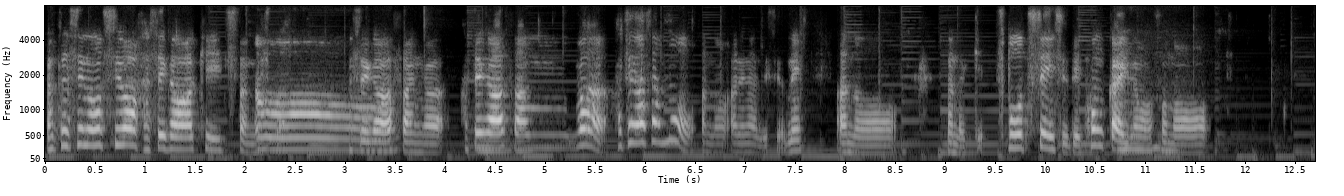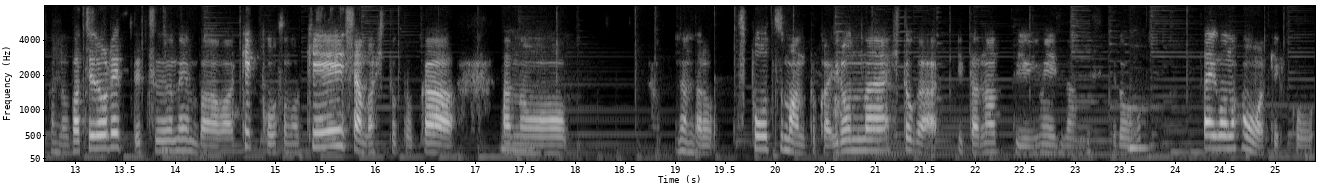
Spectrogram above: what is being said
私の推しは長谷川圭一さんでした。お長谷川さんが長谷川さんは長谷川さんもあのあれなんですよねあのなんだっけスポーツ選手で今回のうんその、あのバチェロレッテ2メンバーは結構その経営者の人とか、あのなんだろうスポーツマンとかいろんな人がいたなっていうイメージなんですけど、うん。最後の方は結構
